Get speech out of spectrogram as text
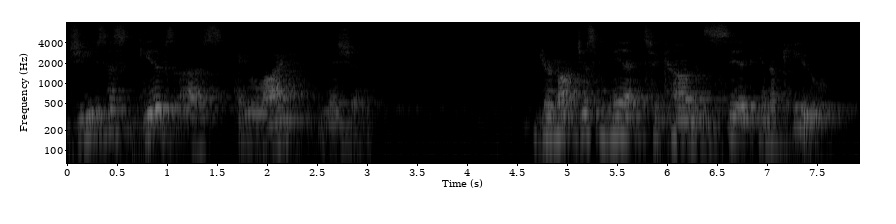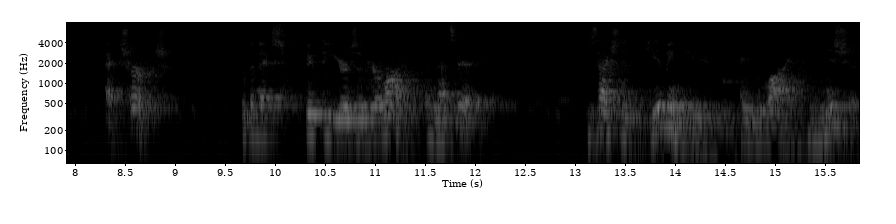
Jesus gives us a life mission. You're not just meant to come and sit in a pew at church for the next 50 years of your life, and that's it. He's actually giving you a life mission.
